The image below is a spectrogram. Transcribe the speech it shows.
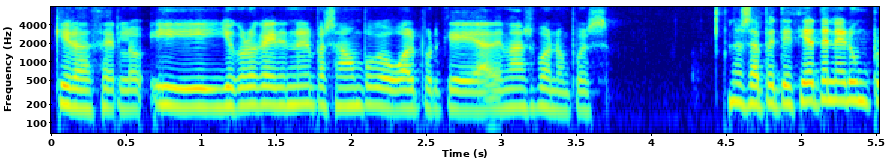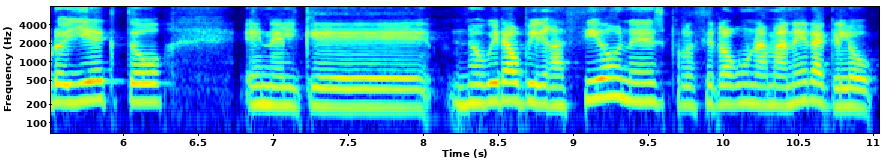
quiero hacerlo. Y yo creo que a Irene le pasaba un poco igual, porque además, bueno, pues nos apetecía tener un proyecto en el que no hubiera obligaciones, por decirlo de alguna manera, que lo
